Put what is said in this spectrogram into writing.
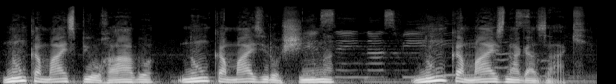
Nunca mais Pearl Harbor, nunca mais Hiroshima, nunca mais Nagasaki.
